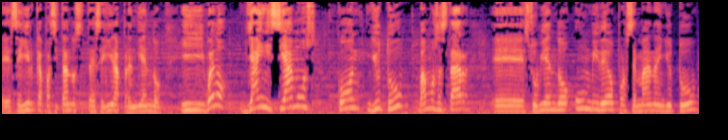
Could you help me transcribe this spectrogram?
eh, seguir capacitándose, seguir aprendiendo. Y bueno, ya iniciamos con YouTube. Vamos a estar eh, subiendo un video por semana en YouTube.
